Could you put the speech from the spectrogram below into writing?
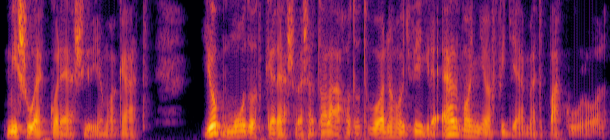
Misú ekkor elsírja magát. Jobb módot keresve se találhatott volna, hogy végre elvonja a figyelmet Pakóról.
